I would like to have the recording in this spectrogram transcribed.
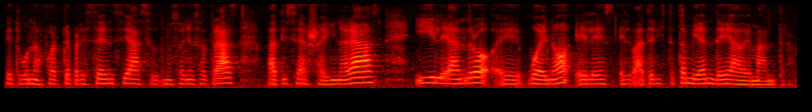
que tuvo una fuerte presencia hace unos años atrás, Patricia Reinarás, y Leandro, eh, bueno, él es el baterista también de Ave Mantra.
